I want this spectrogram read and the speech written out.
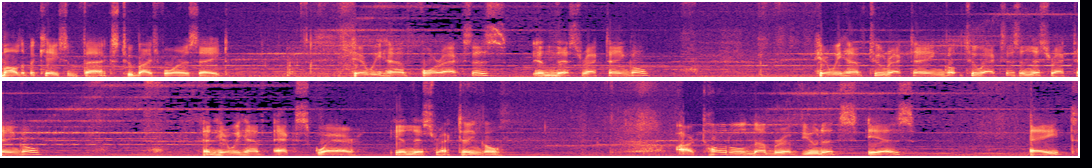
multiplication facts. 2 by 4 is 8. Here we have four x's in this rectangle. Here we have two rectangle, two x's in this rectangle. And here we have x squared in this rectangle. Our total number of units is 8.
